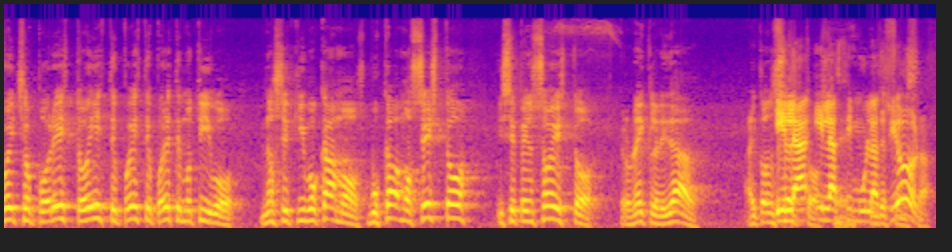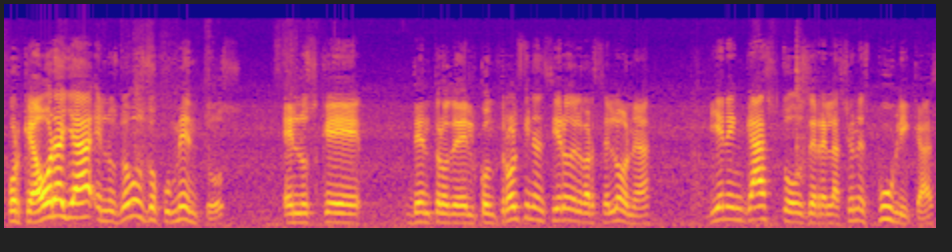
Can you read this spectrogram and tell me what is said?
Fue hecho por esto, este, por este, por este motivo. Nos equivocamos, buscábamos esto y se pensó esto, pero no hay claridad. Hay y la, y la simulación, porque ahora ya en los nuevos documentos, en los que dentro del control financiero del Barcelona vienen gastos de relaciones públicas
